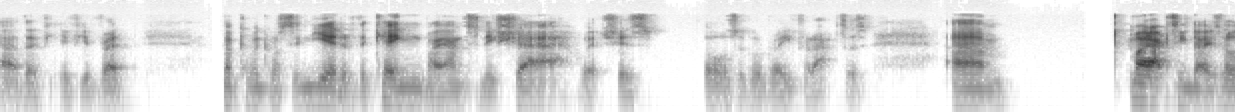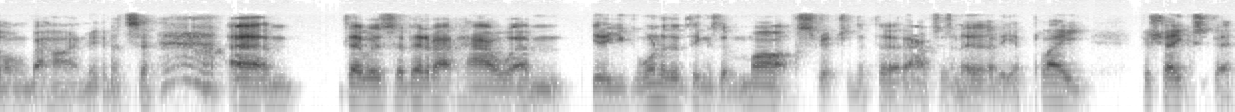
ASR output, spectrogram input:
uh, that if you've read I'm coming across in Year of the King by Antony Sher, which is always a good read for actors. Um, my acting days are long behind me, but uh, um, there was a bit about how um, you know you, one of the things that marks Richard III out as an earlier play for Shakespeare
